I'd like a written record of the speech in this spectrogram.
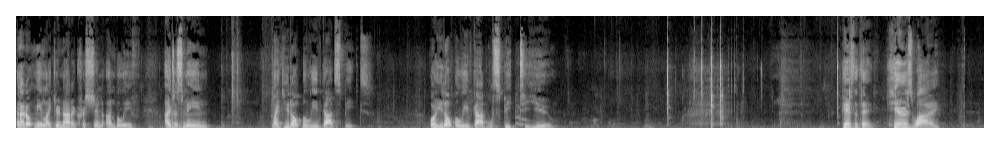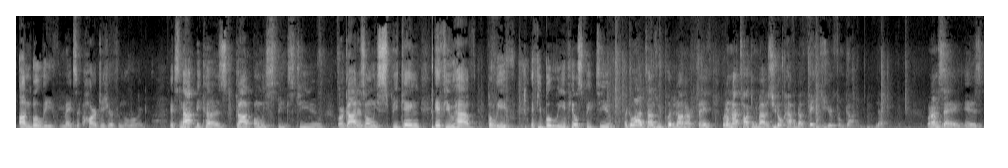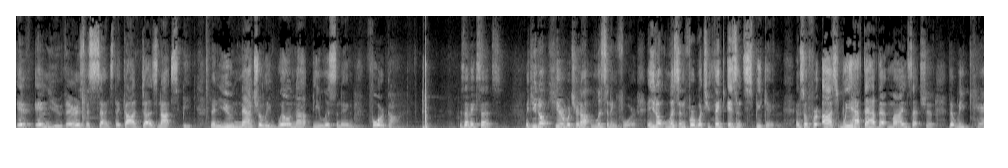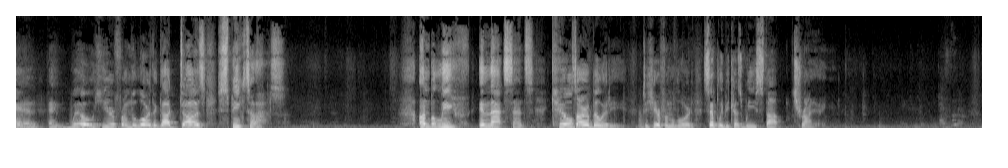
And I don't mean like you're not a Christian unbelief. I just mean like you don't believe God speaks, or you don't believe God will speak to you. Here's the thing. Here's why unbelief makes it hard to hear from the Lord. It's not because God only speaks to you or God is only speaking if you have belief, if you believe He'll speak to you. Like a lot of times we put it on our faith. What I'm not talking about is you don't have enough faith to hear from God. No. What I'm saying is, if in you there is this sense that God does not speak, then you naturally will not be listening for God. Does that make sense? Like you don't hear what you're not listening for, and you don't listen for what you think isn't speaking. And so for us, we have to have that mindset shift that we can and will hear from the Lord, that God does speak to us. Unbelief, in that sense, kills our ability to hear from the Lord simply because we stop trying.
